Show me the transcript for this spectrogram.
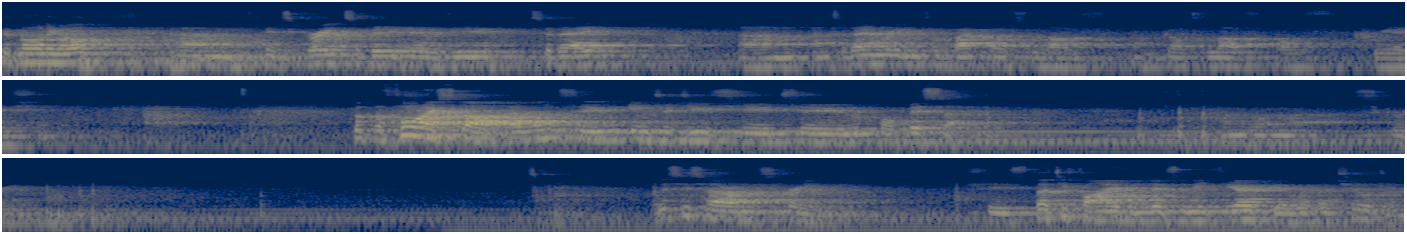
Good morning, all. Um, it's great to be here with you today. Um, and today I'm really going to talk about God's love and God's love of creation. But before I start, I want to introduce you to Orbissa. She comes on the screen. This is her on the screen. She's 35 and lives in Ethiopia with her children.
